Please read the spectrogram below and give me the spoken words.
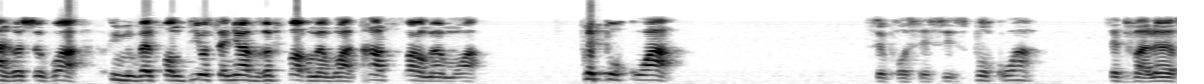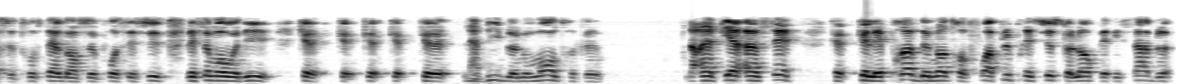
à recevoir une nouvelle forme? Dis au Seigneur, reforme-moi, transforme-moi. Mais pourquoi ce processus? Pourquoi? Cette valeur se trouve-t-elle dans ce processus? Laissez-moi vous dire que, la Bible nous montre que dans 1 Pierre 1,7, que, que l'épreuve de notre foi, plus précieuse que l'or périssable,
